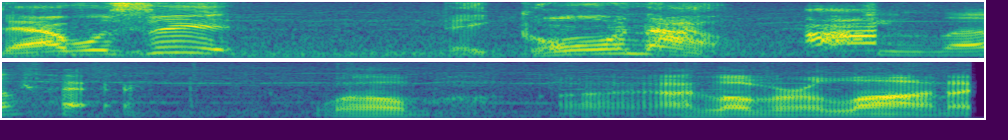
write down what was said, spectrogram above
That was it. They going out. You love her? Well, I, I love her a lot.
